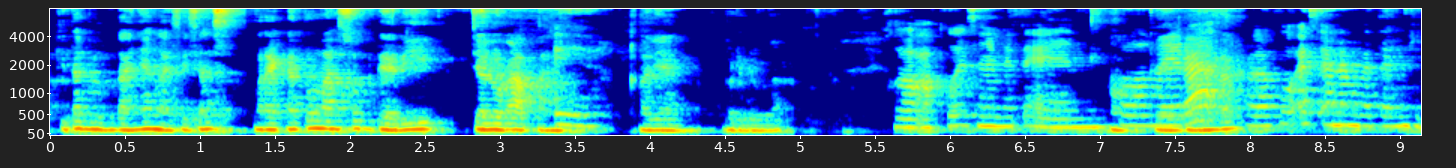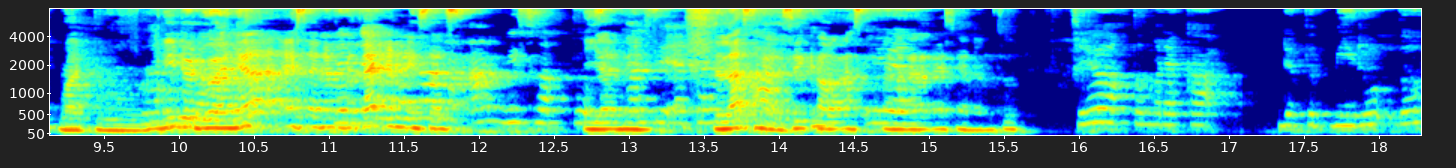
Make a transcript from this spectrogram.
kita belum tanya nggak sih Sas, mereka tuh masuk dari jalur apa Iya. kalian berdua? Kalau aku SNMPTN. Kalau Oke, Maira? Maira? Kalau aku SNMPTN juga. Waduh, ini dua-duanya SNMPTN nih Sas. ambis waktu Iya nih, masih SMA. jelas nggak sih kalau as- Iya. anak-anak SNM tuh? Jadi waktu mereka dapet biru tuh,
